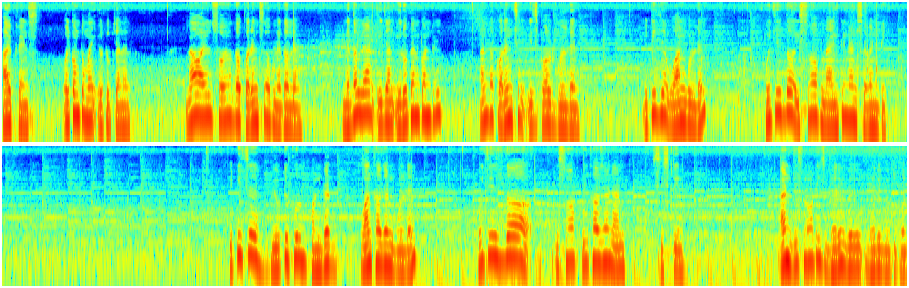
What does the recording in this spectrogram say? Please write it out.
Hi friends, welcome to my YouTube channel. Now I will show you the currency of Netherlands. Netherlands is an European country and the currency is called gulden. It is a 1 gulden which is the issue of 1970 It is a beautiful 100 1000 gulden which is the issue of 2016 and this note is very very very beautiful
